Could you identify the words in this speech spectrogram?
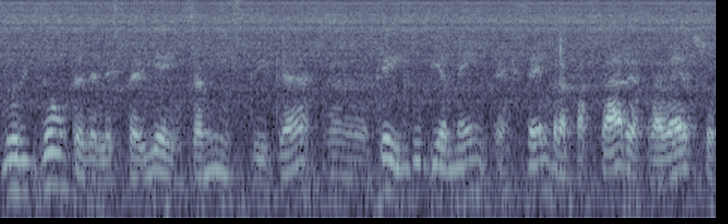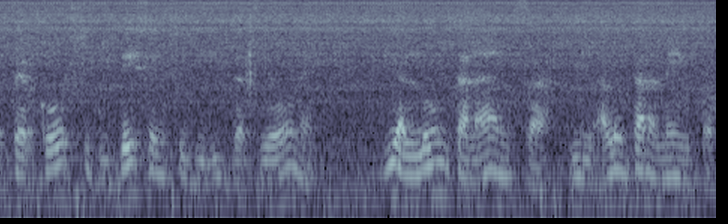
l'orizzonte dell'esperienza mistica, eh, che indubbiamente sembra passare attraverso percorsi di desensibilizzazione, di allontananza, di allontanamento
